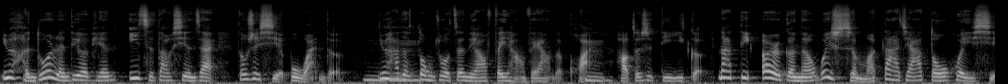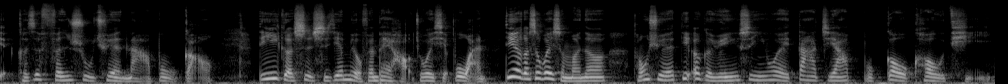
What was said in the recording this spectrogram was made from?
因为很多人第二篇一直到现在都是写不完的，因为他的动作真的要非常非常的快。好，这是第一个。那第二个呢？为什么大家都会写，可是分数却拿不高？第一个是时间没有分配好，就会写不完。第二个是为什么呢？同学，第二个原因是因为大家不够扣题。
